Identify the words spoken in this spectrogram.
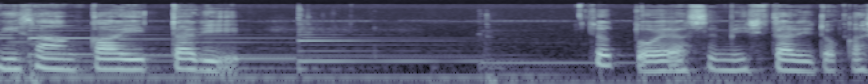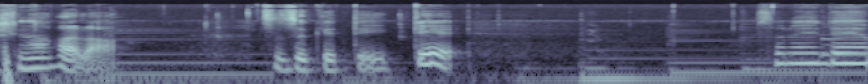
23回行ったりちょっとお休みしたりとかしながら続けていてそれで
